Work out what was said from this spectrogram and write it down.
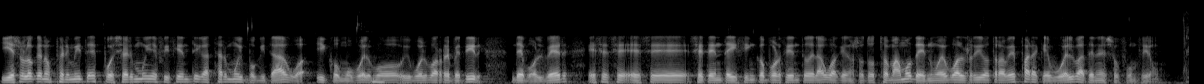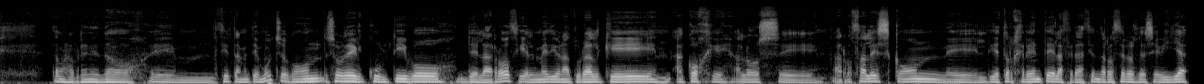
y eso lo que nos permite es pues, ser muy eficiente y gastar muy poquita agua. Y como vuelvo y vuelvo a repetir, devolver ese, ese 75% del agua que nosotros tomamos de nuevo al río otra vez para que vuelva a tener su función. Estamos aprendiendo em, ciertamente mucho sobre el cultivo del arroz y el medio natural que acoge a los eh, arrozales con eh, el director gerente de la Federación de Arroceros de Sevilla,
